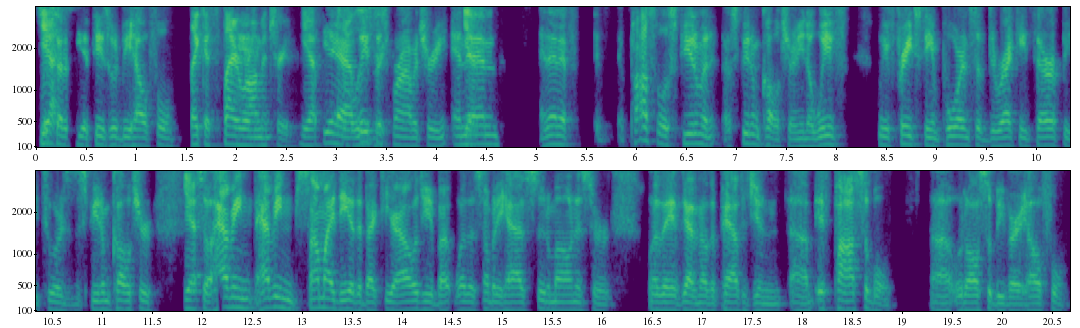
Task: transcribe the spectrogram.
So yes. a set of PFTs would be helpful, like a spirometry. And, yep. Yeah, totally at least agree. a spirometry, and yep. then and then if, if possible, a sputum a sputum culture. You know, we've we've preached the importance of directing therapy towards the sputum culture. Yeah. So having having some idea of the bacteriology about whether somebody has pseudomonas or whether they've got another pathogen, um, if possible, uh, would also be very helpful.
